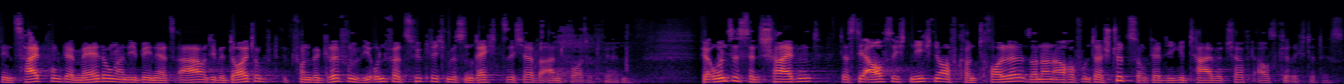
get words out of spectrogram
den Zeitpunkt der Meldung an die BNetzA und die Bedeutung von Begriffen wie unverzüglich müssen rechtssicher beantwortet werden. Für uns ist entscheidend, dass die Aufsicht nicht nur auf Kontrolle, sondern auch auf Unterstützung der Digitalwirtschaft ausgerichtet ist.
